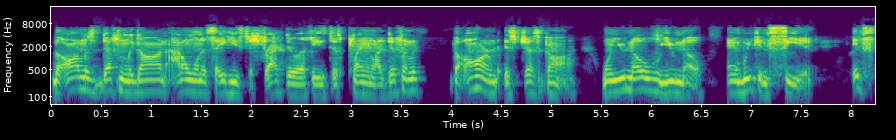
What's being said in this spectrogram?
The arm is definitely gone. I don't want to say he's distracted or if he's just playing like differently. The arm is just gone. When you know, you know, and we can see it. It's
